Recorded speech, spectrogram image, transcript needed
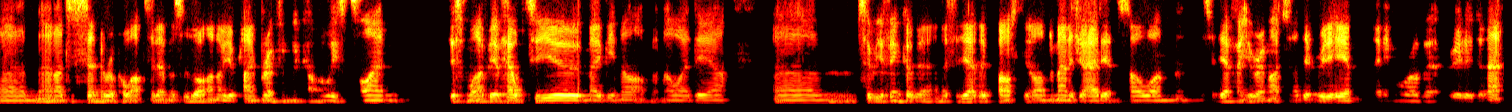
Um, and I just sent the report up to them. I said, Look, I know you're playing Brentford in a couple of weeks' time. This might be of help to you, maybe not. I've got no idea um, see what you think of it. And they said, yeah, they passed it on. The manager had it and so on. And I said, yeah, thank you very much. And I didn't really hear any more of it, really, than that.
